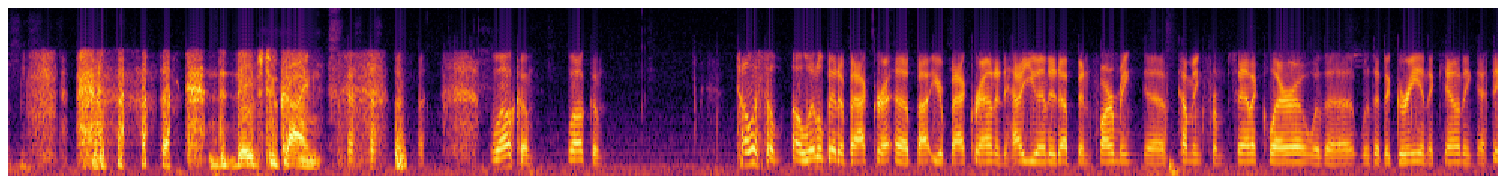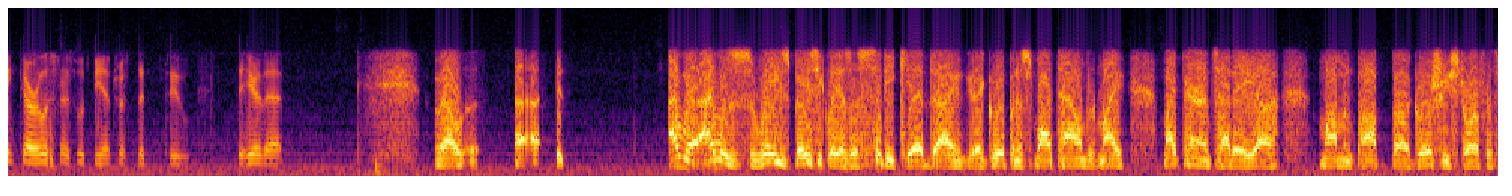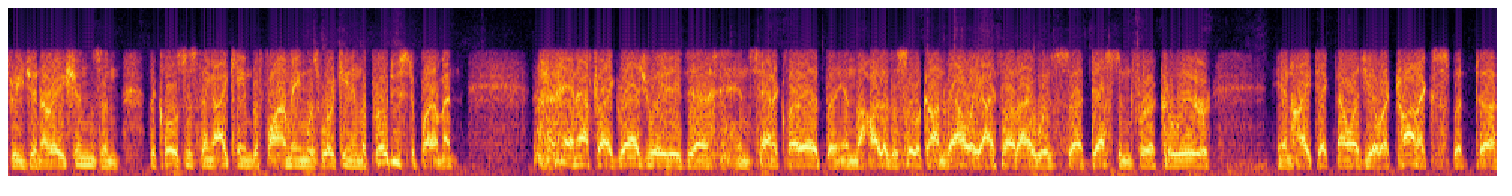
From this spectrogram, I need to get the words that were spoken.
Dave's too kind. welcome, welcome tell us a, a little bit of background, about your background and how you ended up in farming, uh, coming from Santa Clara with a with a degree in accounting. I think our listeners would be interested to to hear that. Well, uh, uh it, I, w- I was raised basically as a city kid. I, I grew up in a small town, but my my parents had a uh, mom and pop uh, grocery store for three generations, and the closest thing I came to farming was working in the produce department and after I graduated uh, in Santa Clara, the, in the heart of the Silicon Valley, I thought I was uh, destined for a career in high technology electronics. But uh,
